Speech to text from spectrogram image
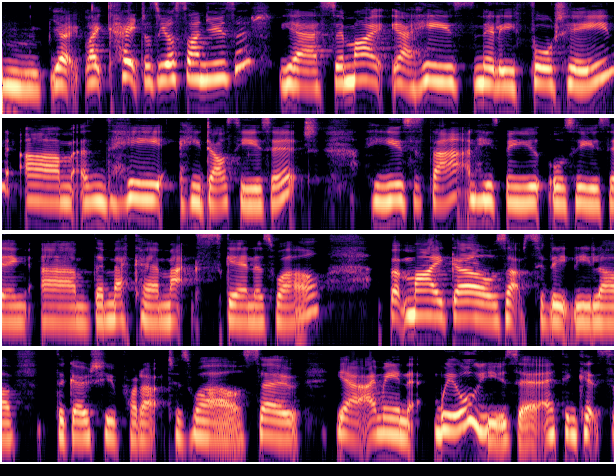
Mm, yeah, like Kate, does your son use it? Yeah, so my yeah, he's nearly fourteen, um, and he he does use it. He uses that, and he's been also using um, the Mecca Max Skin as well. But my girls absolutely love the go-to product as well. So yeah, I mean, we all use it. I think it's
